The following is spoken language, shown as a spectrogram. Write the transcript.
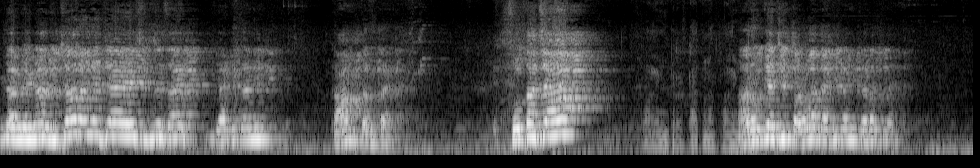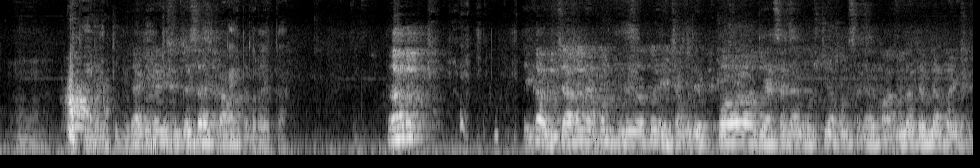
एका वेगळ्या विचाराने जे आहे शिंदे साहेब या ठिकाणी काम करताय स्वतःच्या आरोग्याची पर्वा त्या ठिकाणी करत नाही. त्या ठिकाणी शिंदे साहेब काम. करत तर एका विचाराने आपण पुढे जातो याच्यामध्ये पद या सगळ्या गोष्टी आपण सगळ्या बाजूला ठेवल्या पाहिजे.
